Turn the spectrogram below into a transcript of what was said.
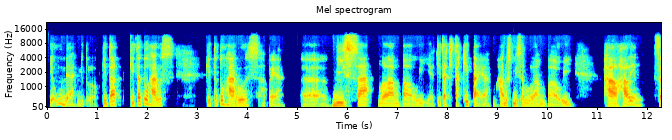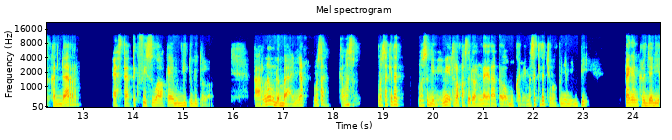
ya udah gitu loh. Kita kita tuh harus kita tuh harus apa ya uh, bisa melampaui ya cita-cita kita ya. Harus bisa melampaui hal-hal yang sekedar estetik visual kayak begitu gitu loh. Karena udah banyak masa masa masa kita masa gini ini terlepas dari orang daerah atau bukan ya masa kita cuma punya mimpi pengen kerja di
